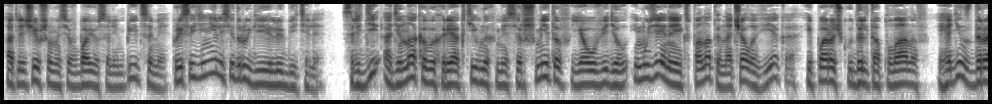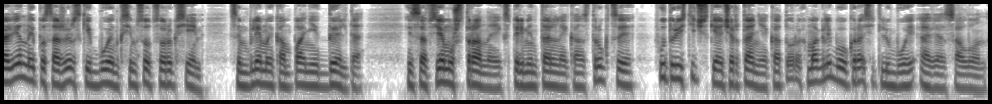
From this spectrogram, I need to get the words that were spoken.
отличившемуся в бою с олимпийцами, присоединились и другие любители. Среди одинаковых реактивных мессершмиттов я увидел и музейные экспонаты начала века, и парочку дельтапланов, и один здоровенный пассажирский Боинг 747 с эмблемой компании «Дельта», и совсем уж странные экспериментальные конструкции, футуристические очертания которых могли бы украсить любой авиасалон.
